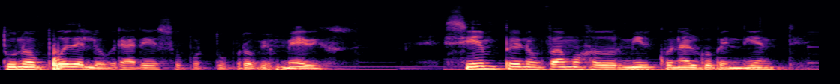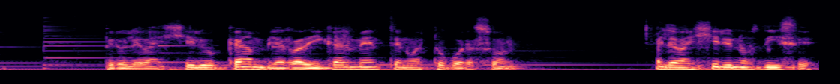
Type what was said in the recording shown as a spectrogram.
Tú no puedes lograr eso por tus propios medios. Siempre nos vamos a dormir con algo pendiente pero el Evangelio cambia radicalmente nuestro corazón. El Evangelio nos dice,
